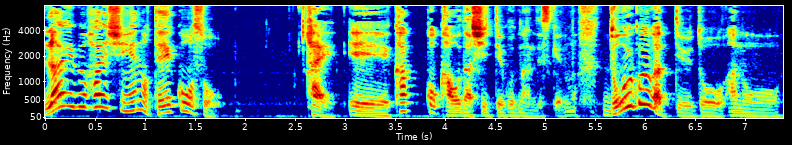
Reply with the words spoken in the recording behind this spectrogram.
ライブ配信への抵抗層。はい。えー、かっこ顔出しっていうことなんですけれども、どういうことかっていうと、あの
